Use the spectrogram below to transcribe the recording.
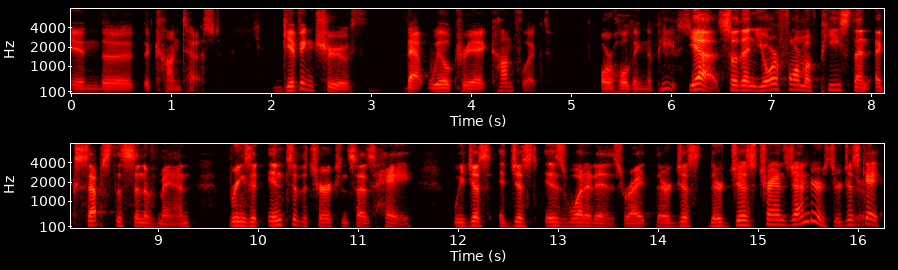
in the the contest giving truth that will create conflict or holding the peace Yeah. So then your form of peace then accepts the sin of man, brings it into the church and says, Hey, we just it just is what it is, right? They're just they're just transgenders, they're just Yeah. gay.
